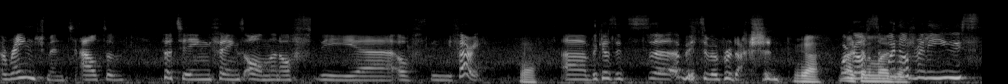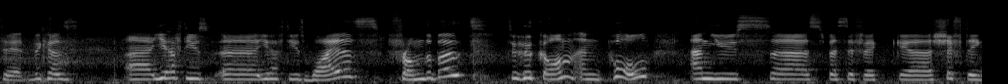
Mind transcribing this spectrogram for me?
arrangement out of putting things on and off the uh, of the ferry. Yeah. Uh, because it's uh, a bit of a production. Yeah. we're I not can imagine. we're not really used to it because Uh, you have to use uh, you have to use wires from the boat to hook on and pull, and use uh, specific uh, shifting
